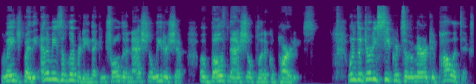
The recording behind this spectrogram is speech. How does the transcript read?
waged by the enemies of liberty that control the national leadership of both national political parties. One of the dirty secrets of American politics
